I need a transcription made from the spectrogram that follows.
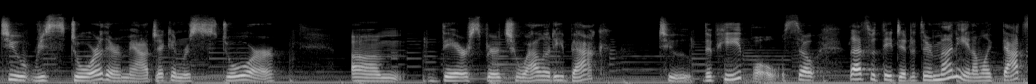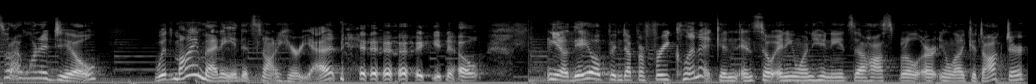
to restore their magic and restore um, their spirituality back to the people. So that's what they did with their money. And I'm like, that's what I want to do with my money that's not here yet. you know, you know, they opened up a free clinic and, and so anyone who needs a hospital or you know, like a doctor,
